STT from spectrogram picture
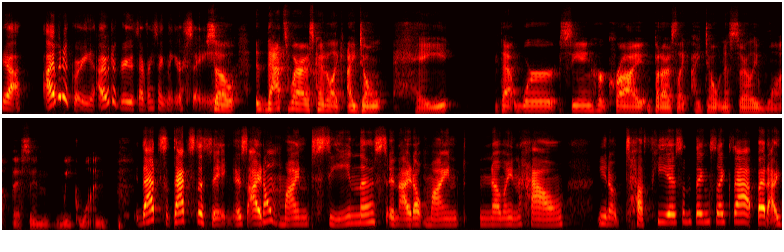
Yeah. I would agree. I would agree with everything that you're saying. So that's where I was kind of like, I don't hate that we're seeing her cry, but I was like, I don't necessarily want this in week one. that's that's the thing is I don't mind seeing this and I don't mind knowing how you know tough he is and things like that but I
